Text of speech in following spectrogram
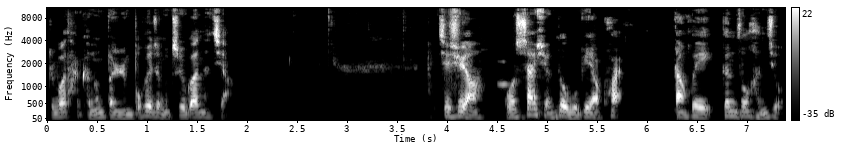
只不过他可能本人不会这么直观的讲。继续啊，我筛选个股比较快，但会跟踪很久。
